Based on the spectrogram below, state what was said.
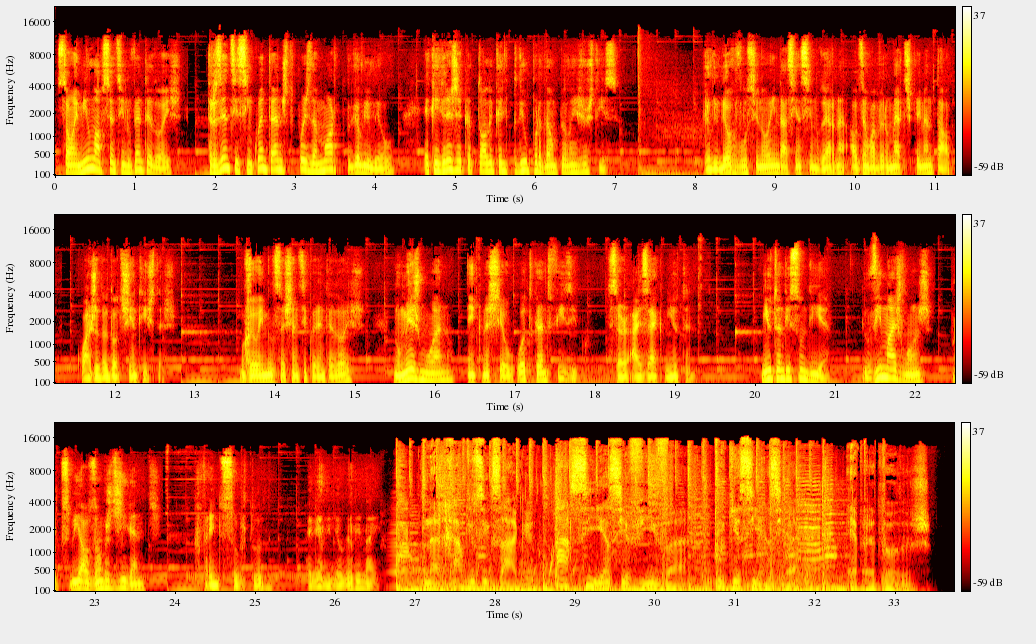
Só em 1992 350 anos depois da morte de Galileu, é que a Igreja Católica lhe pediu perdão pela injustiça. Galileu revolucionou ainda a ciência moderna ao desenvolver o método experimental, com a ajuda de outros cientistas. Morreu em 1642, no mesmo ano em que nasceu outro grande físico, Sir Isaac Newton. Newton disse um dia: Eu vi mais longe porque subi aos ombros de gigantes, referindo-se sobretudo a Galileu Galilei. Na Rádio ZigZag, há ciência viva, porque a ciência é para todos.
